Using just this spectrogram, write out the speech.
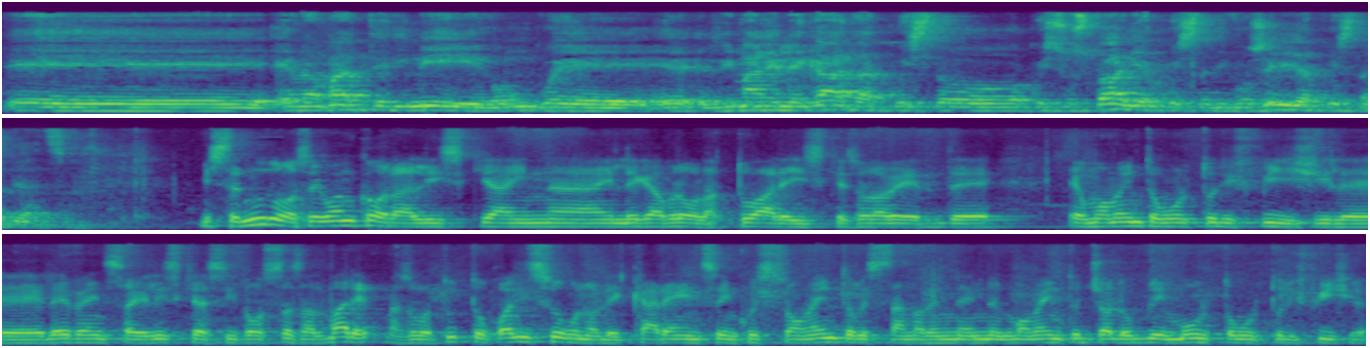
e, è una parte di me comunque rimane legata a questo, a questo stadio, a questa tifoseria, a questa piazza. Mister Nudo, lo segue ancora l'Ischia in, in Lega Pro, l'attuale Ischia Sola Verde è un momento molto difficile, lei pensa che l'Ischia si possa salvare, ma soprattutto quali sono le carenze in questo momento che stanno rendendo il momento giallo-blu molto molto difficile?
